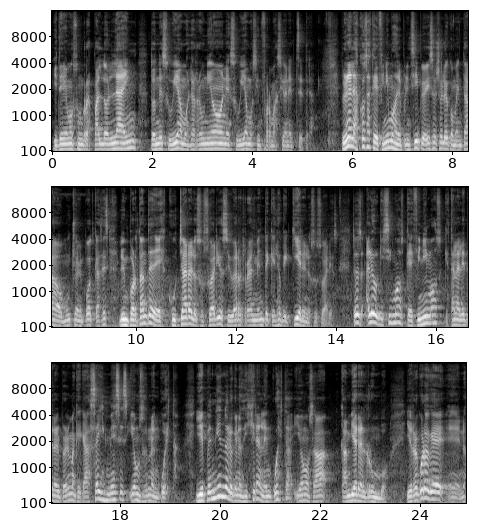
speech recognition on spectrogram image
y teníamos un respaldo online donde subíamos las reuniones, subíamos información, etcétera. Pero una de las cosas que definimos desde el principio, y eso yo lo he comentado mucho en el podcast, es lo importante de escuchar a los usuarios y ver realmente qué es lo que quieren los usuarios. Entonces, algo que hicimos, que definimos, que está en la letra del programa, que cada seis meses íbamos a hacer una encuesta. Y dependiendo de lo que nos dijera en la encuesta, íbamos a cambiar el rumbo. Y recuerdo que eh,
